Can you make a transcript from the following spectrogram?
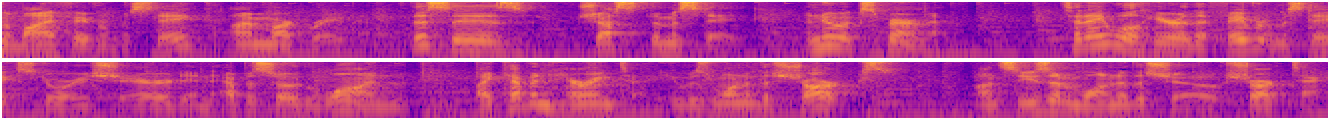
to My Favorite Mistake. I'm Mark Graban. This is Just the Mistake, a new experiment. Today we'll hear the favorite mistake story shared in episode 1 by Kevin Harrington. He was one of the sharks on season 1 of the show Shark Tank.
